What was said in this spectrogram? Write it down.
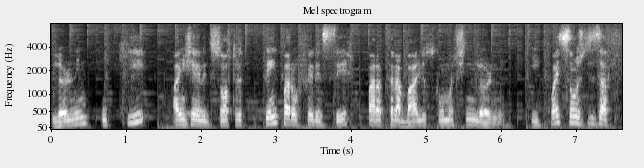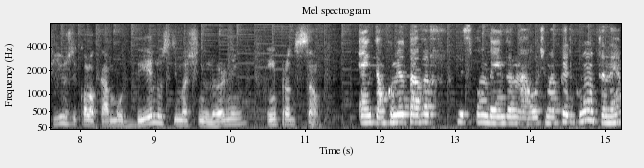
learning, o que a engenharia de software tem para oferecer para trabalhos com machine learning? E quais são os desafios de colocar modelos de machine learning em produção? É, então, como eu estava respondendo na última pergunta, né,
